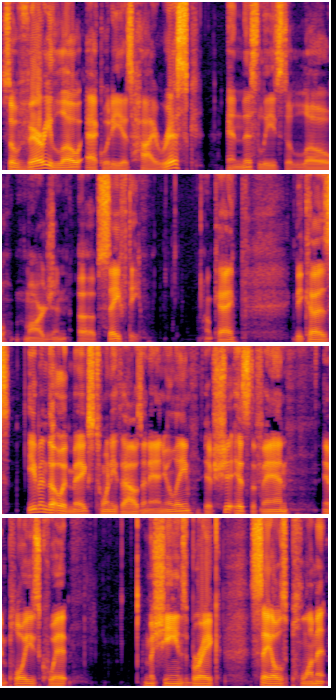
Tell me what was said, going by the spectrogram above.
So, very low equity is high risk, and this leads to low margin of safety. Okay? Because even though it makes 20,000 annually, if shit hits the fan, employees quit, machines break, sales plummet,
